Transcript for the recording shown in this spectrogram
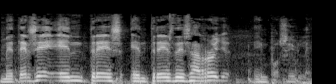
Meterse en tres, en tres desarrollos, imposible.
